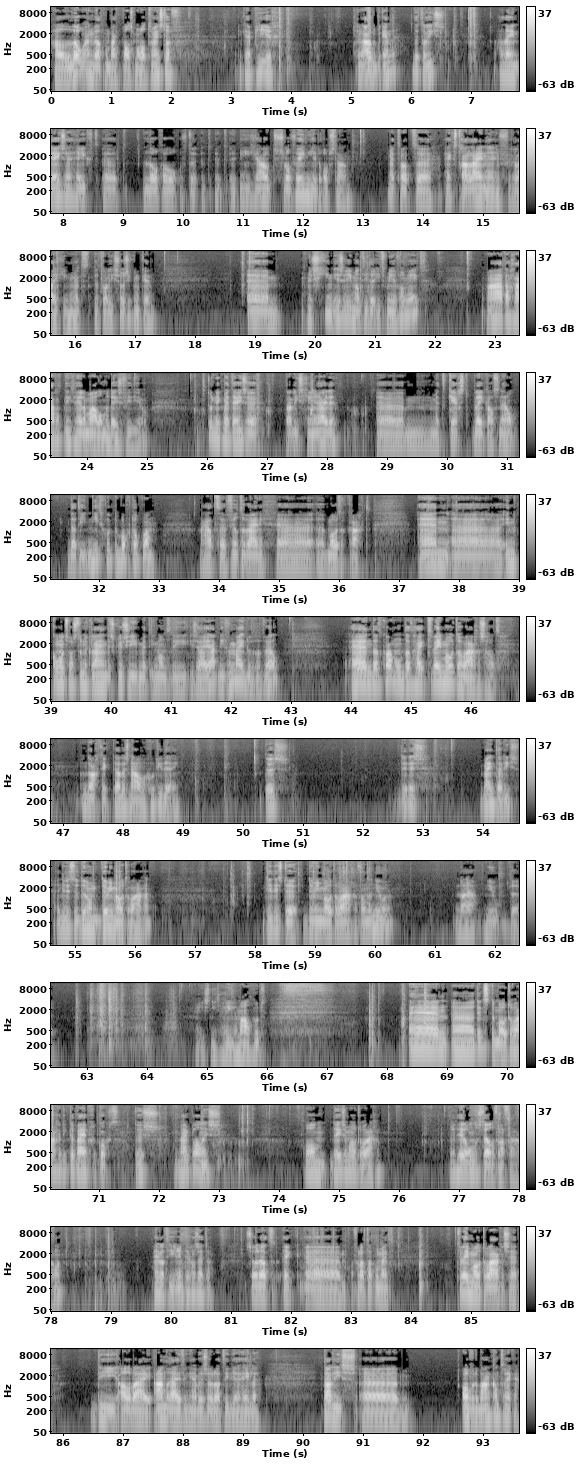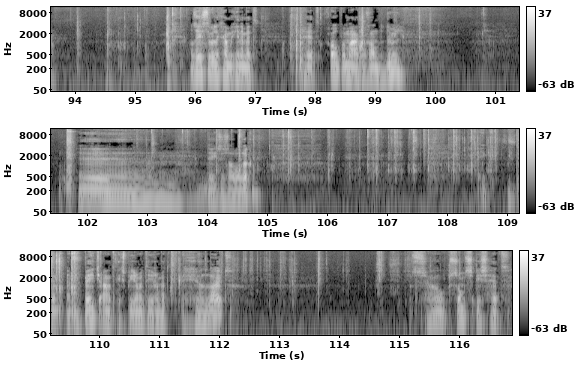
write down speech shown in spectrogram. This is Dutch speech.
Hallo en welkom bij Paul's Model Train Stuff. Ik heb hier een oude bekende, de Thalys. Alleen deze heeft het logo of de, het, het, in goud Slovenië erop staan. Met wat uh, extra lijnen in vergelijking met de Thalys zoals ik hem ken. Um, misschien is er iemand die er iets meer van weet. Maar daar gaat het niet helemaal om in deze video. Toen ik met deze Thalys ging rijden, Ehm, met kerst bleek al snel dat hij niet goed de bocht op kwam. Hij had eh, veel te weinig uh, motorkracht. En in de comments was toen een kleine discussie met iemand die zei: Ja, die van mij doet dat wel. En dat kwam omdat hij twee motorwagens had. Dan dacht ik: Dat is nou een goed idee. Dus, dit is mijn Thalys. En dit is de dummy motorwagen. Dit is de dummy motorwagen van de nieuwe. Nou ja, nieuw. De... Hij is niet helemaal goed. En uh, dit is de motorwagen die ik daarbij heb gekocht. Dus mijn plan is om deze motorwagen het hele onderstel ervan af te halen. En dat hierin te gaan zetten. Zodat ik uh, vanaf dat moment twee motorwagens heb die allebei aandrijving hebben, zodat hij de hele Thalys uh, over de baan kan trekken. Als eerste wil ik gaan beginnen met het openmaken van de dummy. Uh, deze zal wel lukken. Ik ben een beetje aan het experimenteren met geluid. Zo, soms is het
